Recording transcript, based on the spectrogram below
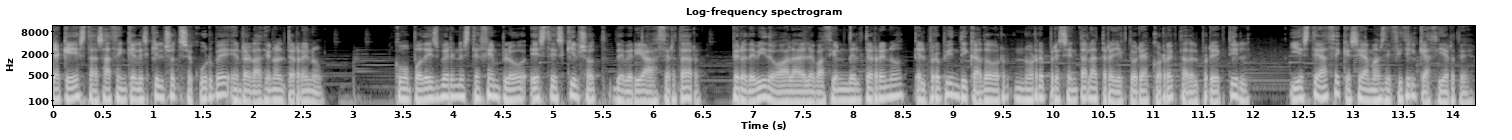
ya que estas hacen que el skillshot se curve en relación al terreno. Como podéis ver en este ejemplo, este skillshot debería acertar, pero debido a la elevación del terreno, el propio indicador no representa la trayectoria correcta del proyectil, y este hace que sea más difícil que acierte.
